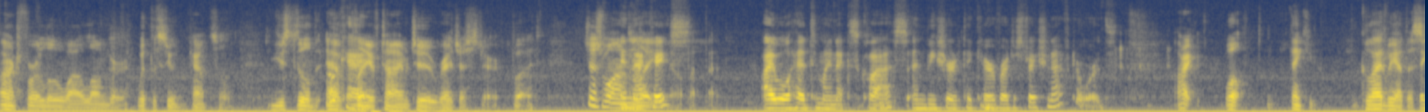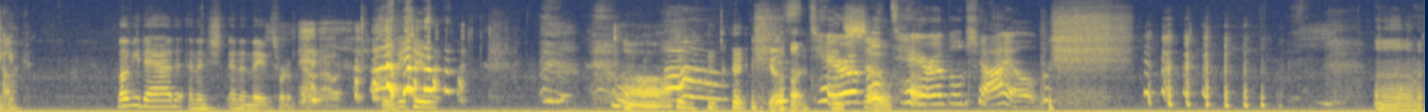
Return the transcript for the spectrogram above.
aren't for a little while longer with the student council. You still have Okay. plenty of time to register, but just wanted In to let case- you know about that. I will head to my next class and be sure to take care of registration afterwards. All right. Well, thank you. Glad we had this Thank you. talk. Love you, Dad. And then sh- and then they sort of bow out. Love you too. Aww. Oh, God. terrible, so- terrible child. Um.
